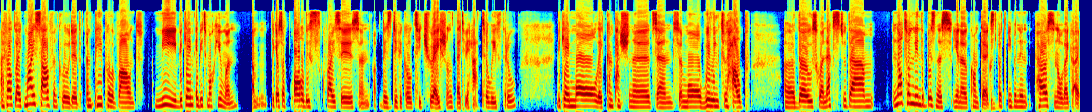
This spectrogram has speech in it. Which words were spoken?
I felt like myself included and people around me became a bit more human um, because of all these crises and these difficult situations that we had to live through. Became more like compassionate and more willing to help uh, those who are next to them not only in the business you know context but even in personal like I,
